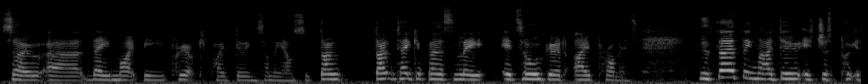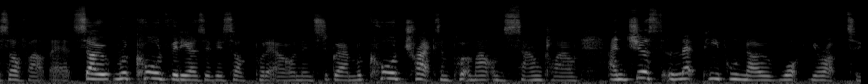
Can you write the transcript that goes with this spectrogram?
so uh, they might be preoccupied doing something else. So don't don't take it personally. It's all good. I promise. The third thing that I do is just put yourself out there. So record videos of yourself, put it out on Instagram, record tracks and put them out on SoundCloud, and just let people know what you're up to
